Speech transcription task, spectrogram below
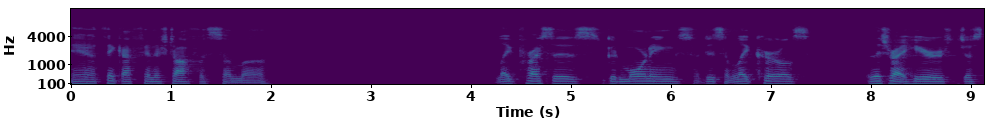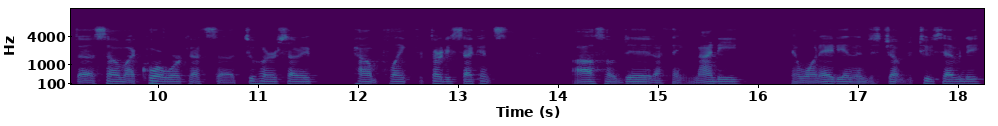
And I think I finished off with some uh, leg presses, good mornings. I did some leg curls. And this right here is just uh, some of my core work. That's a 270 pound plank for 30 seconds. I also did, I think, 90 and 180 and then just jumped to 270.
